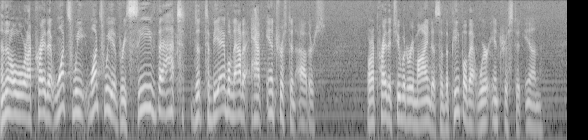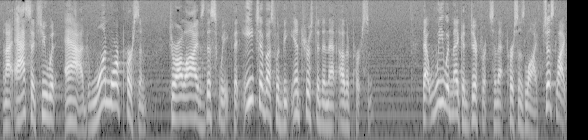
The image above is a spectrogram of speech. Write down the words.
And then, oh Lord, I pray that once we, once we have received that, to, to be able now to have interest in others, Lord, I pray that you would remind us of the people that we're interested in. And I ask that you would add one more person to our lives this week, that each of us would be interested in that other person, that we would make a difference in that person's life, just like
